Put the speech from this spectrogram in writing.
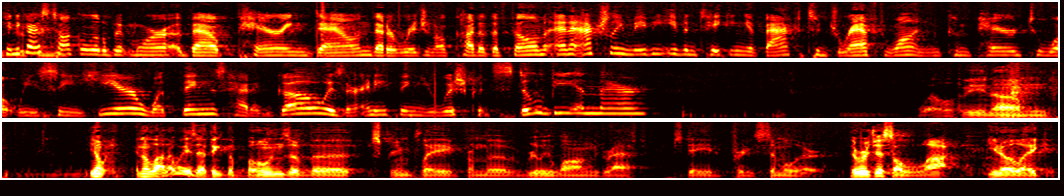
Can you guys talk a little bit more about paring down that original cut of the film and actually maybe even taking it back to draft one compared to what we see here? What things had to go? Is there anything you wish could still be in there? Well, I mean, um, you know, in a lot of ways, I think the bones of the screenplay from the really long draft stayed pretty similar. There was just a lot, you know, like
